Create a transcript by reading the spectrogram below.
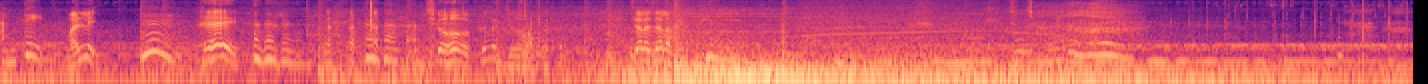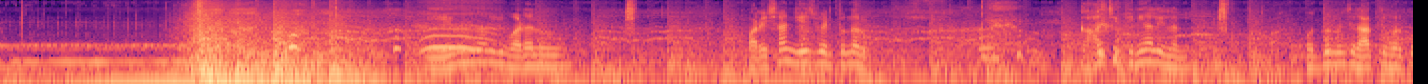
అంతే. మళ్ళీ. హే. జోకులు జోకులు. చలో చలో. ఈ వడలు? పరేషాన్ చేసి పెడుతున్నారు. కాల్చి తినేయాలి వీళ్ళని. పొద్దున్న నుంచి రాత్రి వరకు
